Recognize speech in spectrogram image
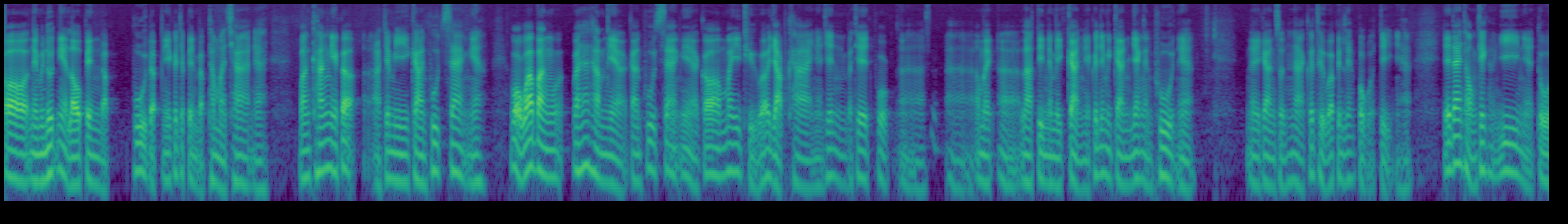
ก็ในมนุษย์เนี่ยเราเป็นแบบพูดแบบนี้ก็จะเป็นแบบธรรมชาตินะ บางครั้งเนี่ยก็อาจจะมีการพูดแทรกเนี่ยบอกว่าบางวัฒนธรรมเนี่ยการพูดแทรกเนี่ยก็ไม่ถือว่าหยาบคายเนี่ยเช่นประเทศพวกลาตินอเมริกันเนี่ยก็จะมีการแย่งกันพูดเนี่ยในการสนทนาก็ถือว่าเป็นเรื่องปกตินะฮะในด้านของเทคโนโลยีเนี่ยตัว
